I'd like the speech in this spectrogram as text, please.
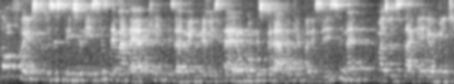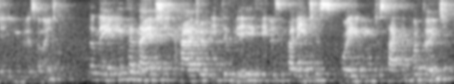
como foi os, os extensionistas da Emater que fizeram a entrevista, era um pouco esperado que aparecesse, né? mas o destaque é realmente impressionante. Também internet, rádio e TV, filhos e parentes foi um destaque importante.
